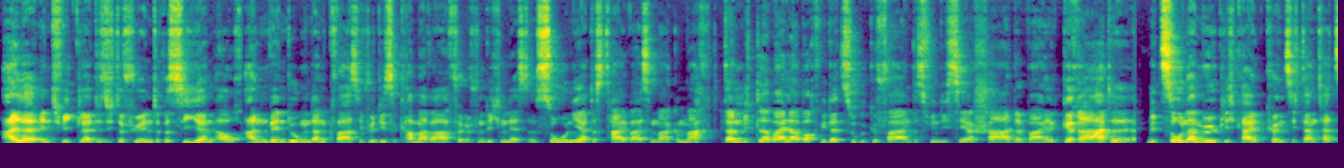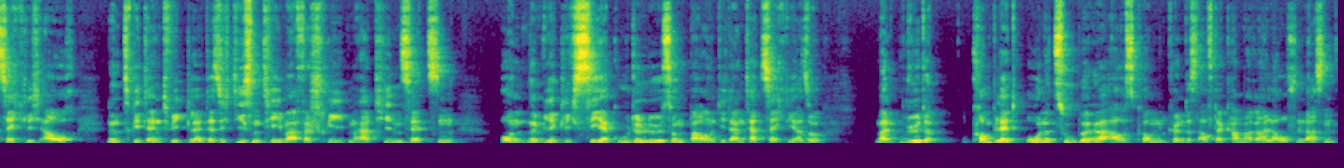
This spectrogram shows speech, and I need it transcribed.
Alle Entwickler, die sich dafür interessieren, auch Anwendungen dann quasi für diese Kamera veröffentlichen lässt. Sony hat das teilweise mal gemacht, dann mittlerweile aber auch wieder zurückgefahren. Das finde ich sehr schade, weil gerade mit so einer Möglichkeit könnte sich dann tatsächlich auch ein Drittentwickler, der sich diesem Thema verschrieben hat, hinsetzen und eine wirklich sehr gute Lösung bauen, die dann tatsächlich, also man würde komplett ohne Zubehör auskommen, könnte es auf der Kamera laufen lassen.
